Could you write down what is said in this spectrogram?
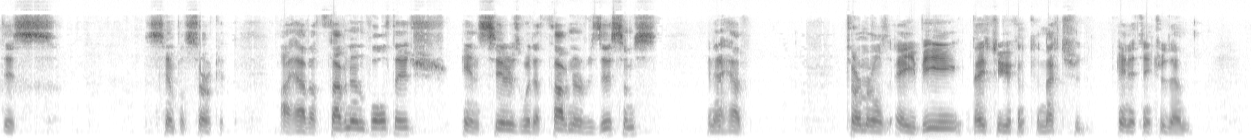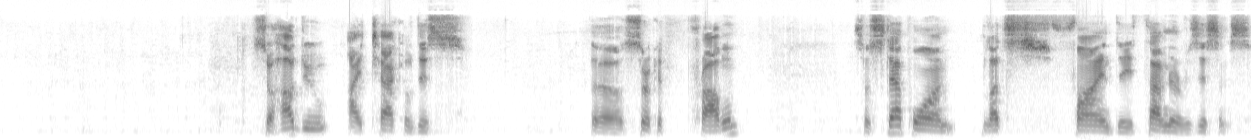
this simple circuit. I have a Thevenin voltage in series with a Thevenin resistance, and I have terminals A, B. Basically, you can connect anything to them. So how do I tackle this uh, circuit problem? So step one, let's find the Thevenin resistance.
